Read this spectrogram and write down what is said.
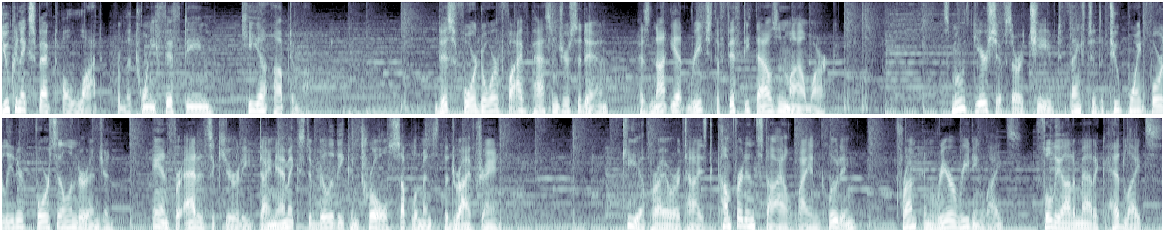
you can expect a lot from the 2015 Kia Optima. This four-door, five-passenger sedan has not yet reached the 50,000 mile mark. Smooth gear shifts are achieved thanks to the 2.4-liter four-cylinder engine. And for added security, Dynamic Stability Control supplements the drivetrain. Kia prioritized comfort and style by including front and rear reading lights, fully automatic headlights,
